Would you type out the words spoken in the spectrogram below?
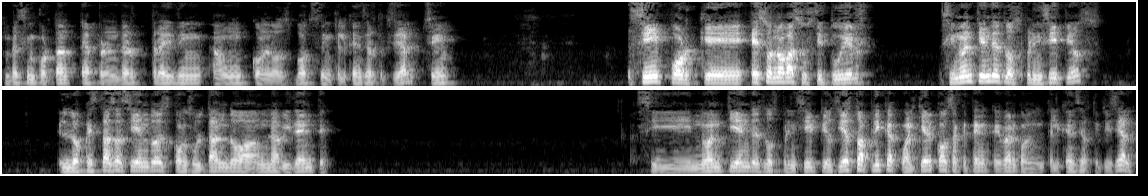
¿Ves importante aprender trading aún con los bots de inteligencia artificial? Sí. Sí, porque eso no va a sustituir. Si no entiendes los principios, lo que estás haciendo es consultando a un vidente. Si no entiendes los principios, y esto aplica a cualquier cosa que tenga que ver con inteligencia artificial.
